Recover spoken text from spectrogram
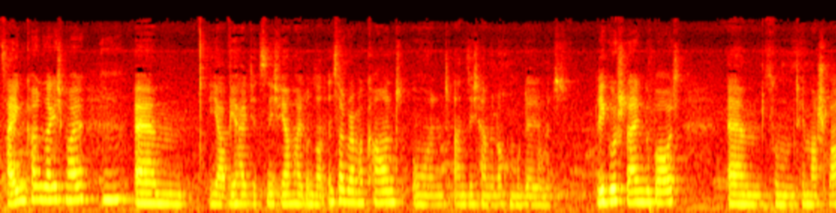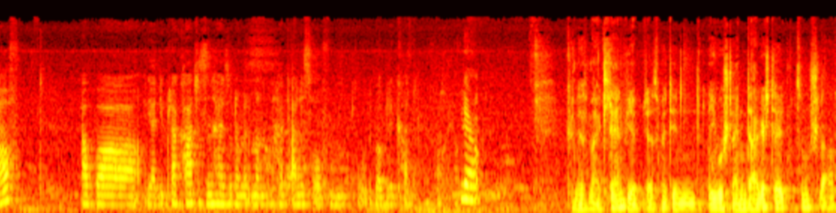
zeigen können, sage ich mal. Ähm, ja, wir halt jetzt nicht. Wir haben halt unseren Instagram-Account und an sich haben wir noch ein Modell mit Legosteinen gebaut ähm, zum Thema Schlaf. Aber ja, die Plakate sind halt so, damit man halt alles so auf dem so Überblick hat einfach. Ja. Ja. Könnt ihr das mal erklären, wie habt ihr das mit den Legosteinen dargestellt zum Schlaf?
